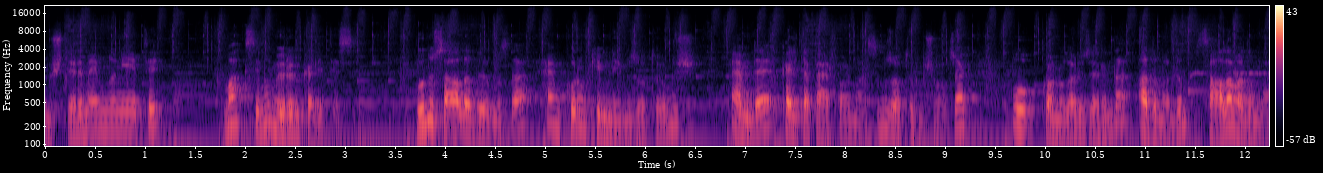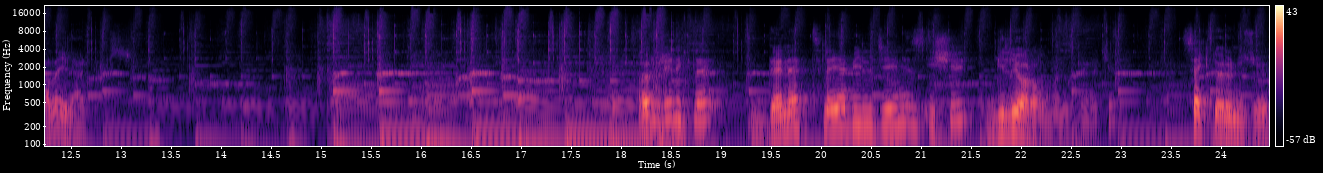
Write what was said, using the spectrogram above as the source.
müşteri memnuniyeti, maksimum ürün kalitesi. Bunu sağladığımızda hem kurum kimliğimiz oturmuş hem de kalite performansımız oturmuş olacak. Bu konular üzerinde adım adım sağlam adımlarla ilerliyoruz. Öncelikle denetleyebileceğiniz işi biliyor olmanız gerekir. Sektörünüzü,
